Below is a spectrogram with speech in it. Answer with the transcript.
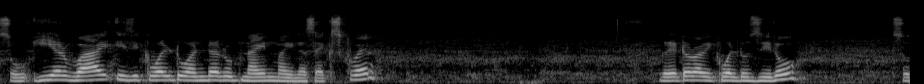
so here y is equal to under root nine minus x square greater और equal to zero so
